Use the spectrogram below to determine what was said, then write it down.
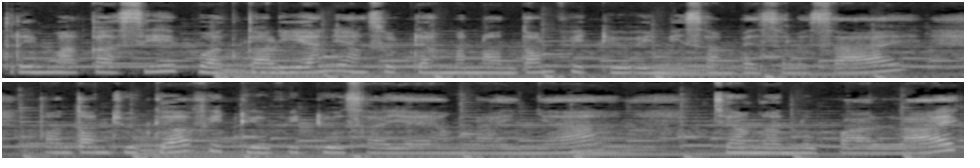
Terima kasih buat kalian yang sudah menonton video ini sampai selesai. Tonton juga video-video saya yang lainnya. Jangan lupa like,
